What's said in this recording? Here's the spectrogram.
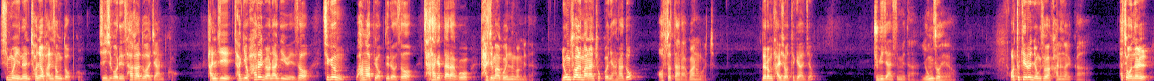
시므이는 전혀 반성도 없고 진심 어린 사과도 하지 않고 단지 자기 화를 면하기 위해서 지금 왕 앞에 엎드려서 잘하겠다라고 다짐하고 있는 겁니다. 용서할 만한 조건이 하나도 없었다라고 하는 거죠. 여러분 다시 어떻게 하죠? 죽이지 않습니다. 용서해요. 어떻게 이런 용서가 가능할까? 사실 오늘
